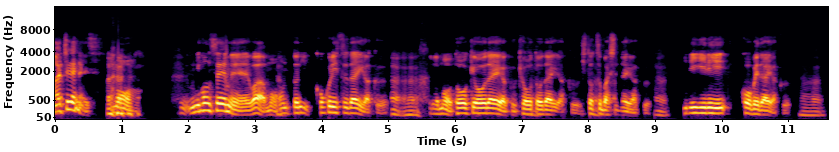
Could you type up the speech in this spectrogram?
間違いないです。もう、日本生命はもう本当に国立大学、うんうん、もう東京大学、京都大学、一橋大学、ギリギリ神戸大学、うん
